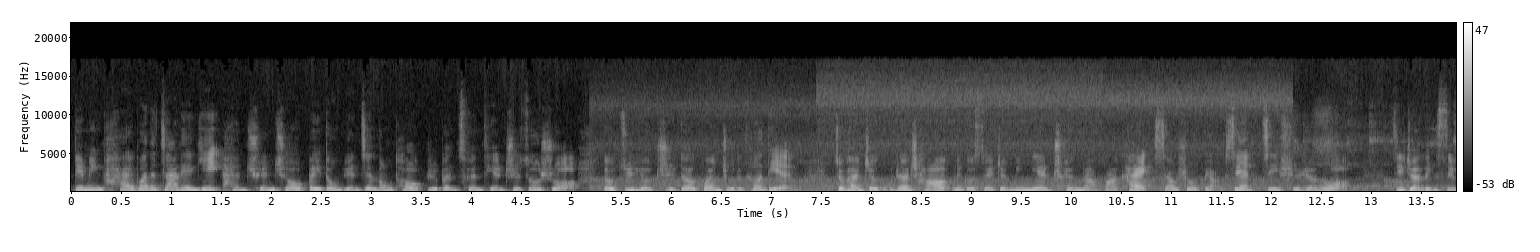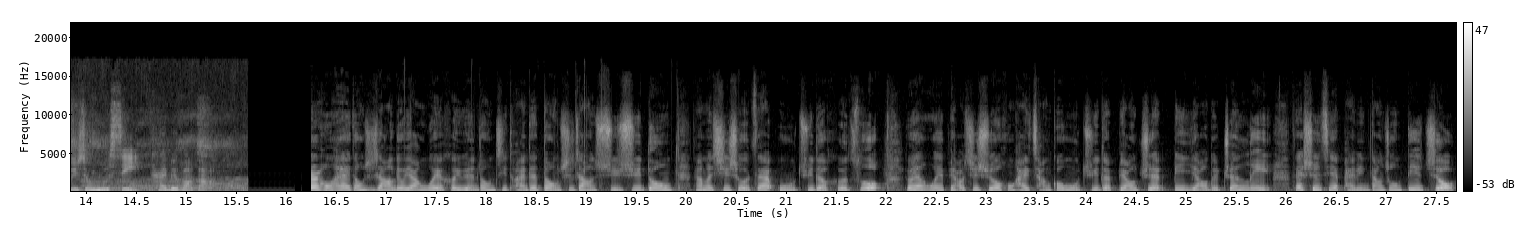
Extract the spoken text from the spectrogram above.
点名台湾的嘉联益和全球被动元件龙头日本村田制作所都具有值得关注的特点，就盼这股热潮能够随着明年春暖花开，销售表现继续热络。记者林思雨、熊如喜台北报道。海董事长刘扬伟和远东集团的董事长徐旭东，他们携手在五 G 的合作。刘扬伟表示说，红海抢攻五 G 的标准、必要的专利，在世界排名当中第九，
